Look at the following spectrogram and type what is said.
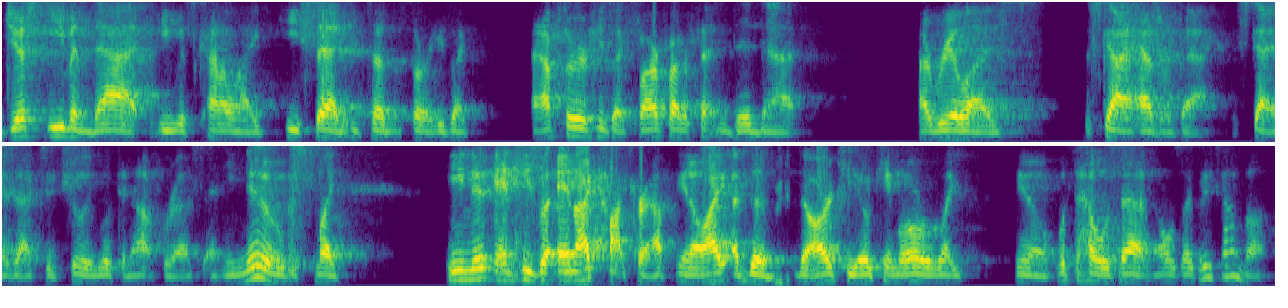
just even that, he was kind of like, he said, he told the story. He's like, after he's like, firefighter Fenton did that, I realized this guy has our back. This guy is actually truly looking out for us. And he knew, like, he knew, and he's like, and I caught crap. You know, I, the, the RTO came over, like, you know, what the hell was that? And I was like, what are you talking about?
